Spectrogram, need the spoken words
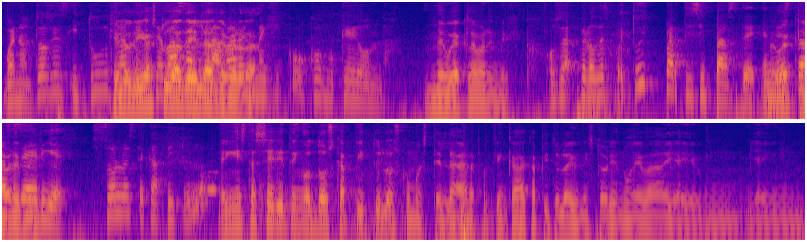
Bueno, entonces, ¿y tú Que ya lo te- digas te tú, vas a Adela, de clavar verdad. en México? ¿Cómo qué onda? Me voy a clavar en México. O sea, pero después, tú participaste en a esta en serie, solo este capítulo. En esta serie tengo dos capítulos como estelar, porque en cada capítulo hay una historia nueva y hay un, y hay un,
